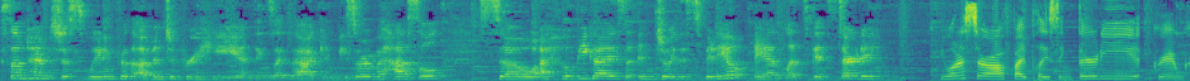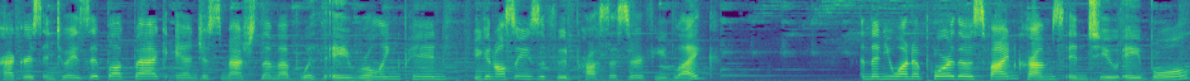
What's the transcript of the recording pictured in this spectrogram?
sometimes just waiting for the oven to preheat and things like that can be sort of a hassle. So I hope you guys enjoy this video and let's get started. You want to start off by placing 30 graham crackers into a Ziploc bag and just mash them up with a rolling pin. You can also use a food processor if you'd like. And then you want to pour those fine crumbs into a bowl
